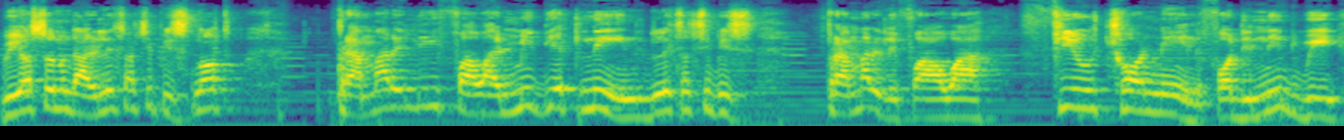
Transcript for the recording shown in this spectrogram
we also know that relationship is not primarily for our immediate need. Relationship is primarily for our future need, for the need we,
